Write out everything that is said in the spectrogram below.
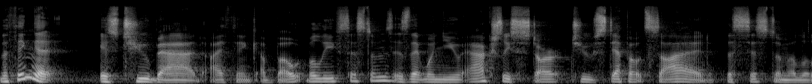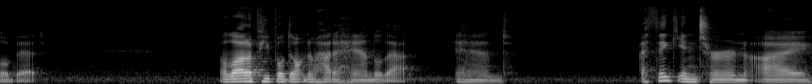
The thing that is too bad, I think, about belief systems is that when you actually start to step outside the system a little bit, a lot of people don't know how to handle that. And I think in turn, I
